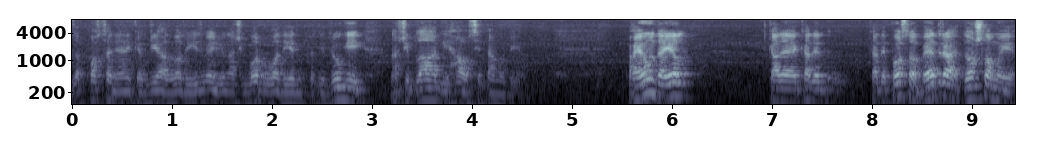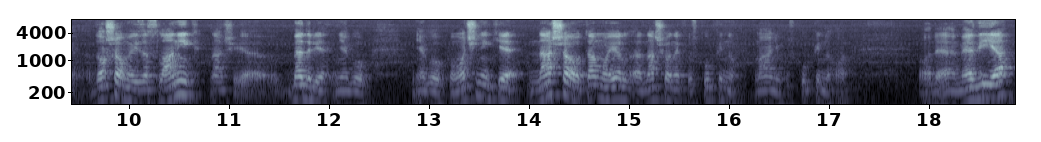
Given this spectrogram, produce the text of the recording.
za postavljanje nekad džihad vodi između, znači borbu vodi jedni protiv drugi, znači blagi haos je tamo bio. Pa je onda, jel, kada je, kada je, kada je poslao Bedra, došla mu je, došao mu je izaslanik, znači e, Bedr je njegov, njegov pomoćnik, je našao tamo, jel, našao neku skupinu, manju skupinu od, od eh, e, Medija,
